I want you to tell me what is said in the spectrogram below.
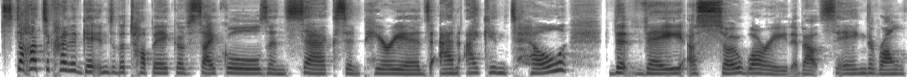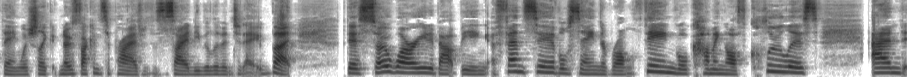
start to kind of get into the topic of cycles and sex and periods. And I can tell that they are so worried about saying the wrong thing, which, like, no fucking surprise with the society we live in today. But they're so worried about being offensive or saying the wrong thing or coming off clueless. And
